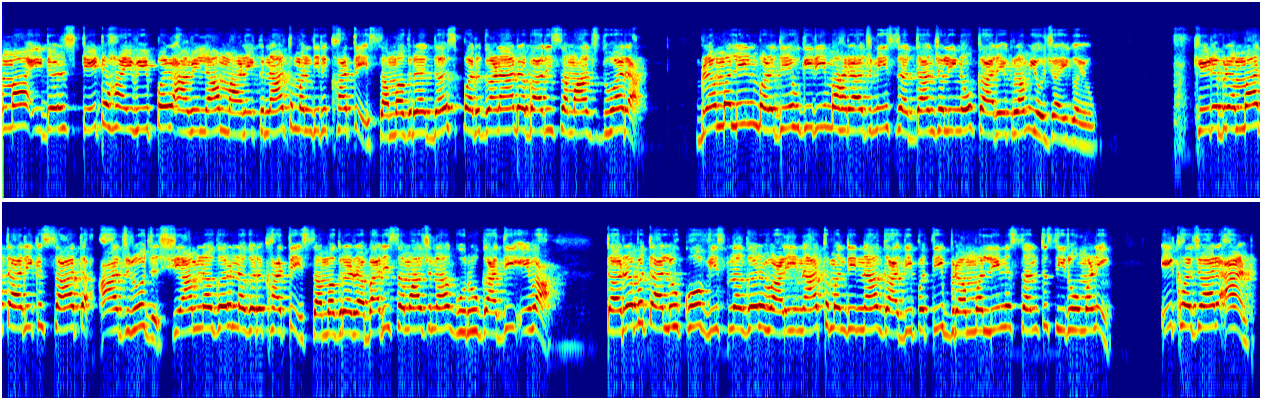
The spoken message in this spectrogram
ઈડર સ્ટેટ હાઈવે પર આવેલા માણેકનાથ મંદિર ખાતે સમગ્ર દસ પરગણા રબારી સમાજ દ્વારા બ્રહ્મલીન બળદેવગીરી મહારાજની શ્રદ્ધાંજલિનો કાર્યક્રમ યોજાઈ ગયો. ખેડબ્રહ્મા તારીખ સાત આજ રોજ શ્યામનગર નગર ખાતે સમગ્ર રબારી સમાજના ગુરુ ગાદી એવા તરબ તાલુકો વિસનગર વાળીનાથ મંદિરના ગાદીપતિ બ્રહ્મલીન સંત શિરોમણી એક હજાર આઠ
